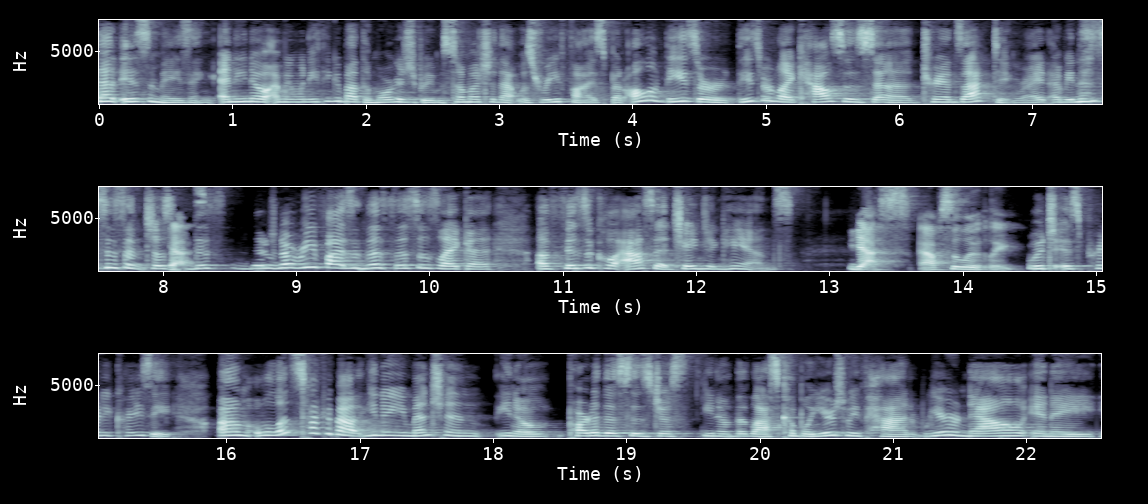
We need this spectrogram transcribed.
That is amazing. And you know, I mean, when you think about the mortgage boom, so much of that was refis, but all of these are these are like houses uh, transacting, right? I mean, this isn't just yes. this. There's no refis in this. This is like a a physical asset changing hands. Yes, absolutely. Which is pretty crazy. Um, well, let's talk about, you know, you mentioned, you know, part of this is just, you know, the last couple years we've had, we are now in a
